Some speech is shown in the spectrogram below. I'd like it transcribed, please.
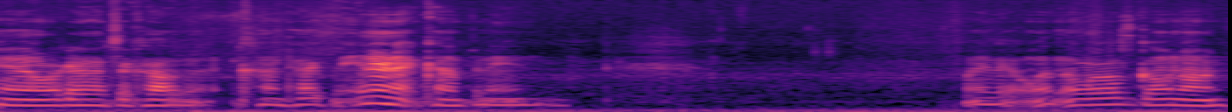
Yeah, we're gonna have to call the, contact the internet company find out what in the world's going on.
